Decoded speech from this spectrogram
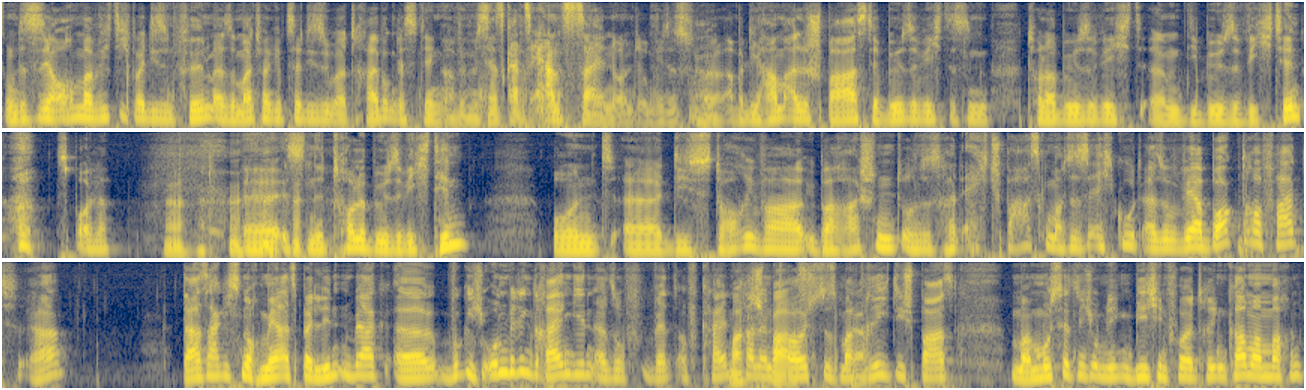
Und das ist ja auch immer wichtig bei diesen Filmen. Also manchmal gibt es ja diese Übertreibung, dass sie denken, ah, wir müssen jetzt ganz ernst sein und irgendwie das. Aber die haben alle Spaß. Der Bösewicht ist ein toller Bösewicht. Ähm, die Bösewichtin, Spoiler, äh, ist eine tolle Bösewichtin. Und äh, die Story war überraschend und es hat echt Spaß gemacht. Es ist echt gut. Also wer Bock drauf hat, ja, da sage ich es noch mehr als bei Lindenberg. Äh, wirklich unbedingt reingehen. Also wird auf keinen Macht Fall Spaß, enttäuscht. Das macht ja. richtig Spaß. Man muss jetzt nicht unbedingt ein Bierchen vorher trinken, kann man machen.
